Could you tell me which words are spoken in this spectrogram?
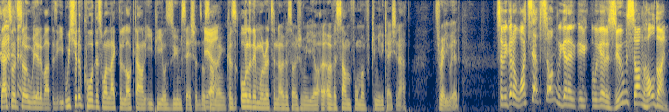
That's what's so weird about this. We should have called this one like the lockdown EP or Zoom sessions or Yeah. something because all of them were written over social media or over some form of communication app. It's really weird. So we got a WhatsApp song. We got a we got a Zoom song. Hold on.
